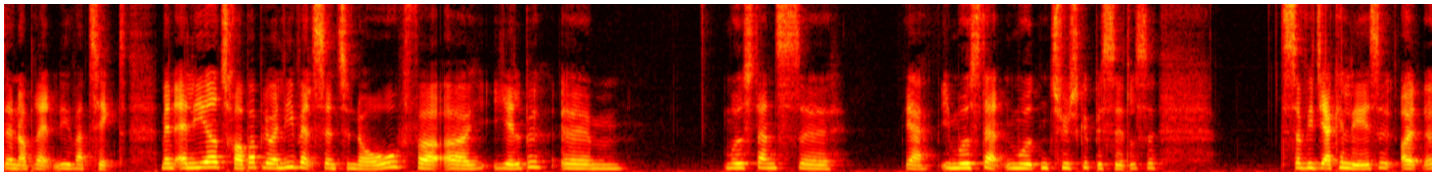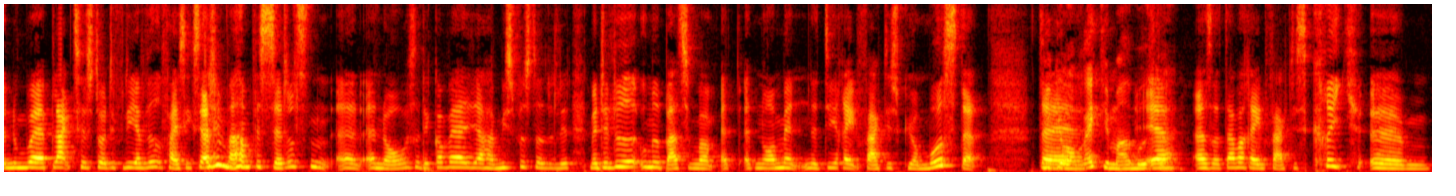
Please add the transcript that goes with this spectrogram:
den oprindelige var tænkt. Men allierede tropper blev alligevel sendt til Norge for at hjælpe øhm, modstands, øh, ja, i modstand mod den tyske besættelse så vidt jeg kan læse. Og nu må jeg blankt tilstå det, fordi jeg ved faktisk ikke særlig meget om besættelsen af, af Norge, så det kan godt være, at jeg har misforstået det lidt. Men det lyder umiddelbart som om, at, at nordmændene de rent faktisk gjorde modstand. Da, de gjorde rigtig meget modstand. Ja, altså der var rent faktisk krig, øhm,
